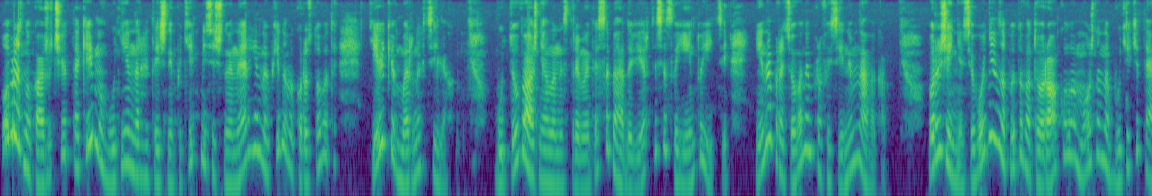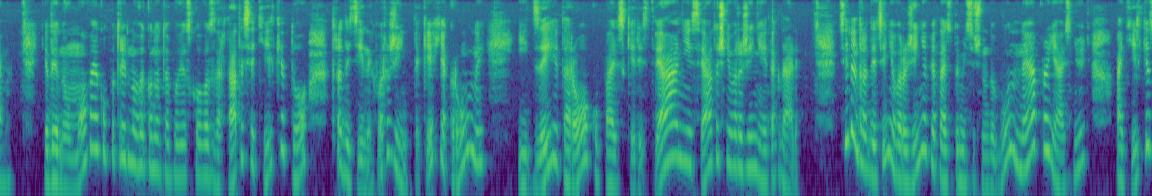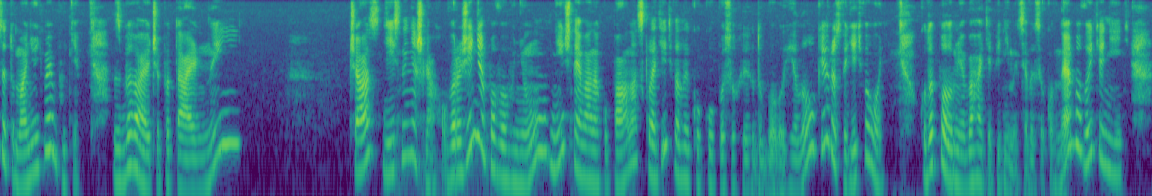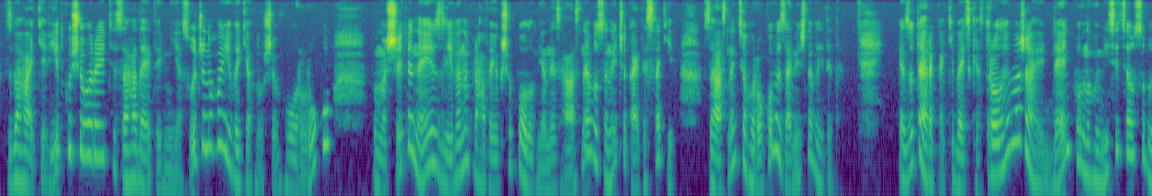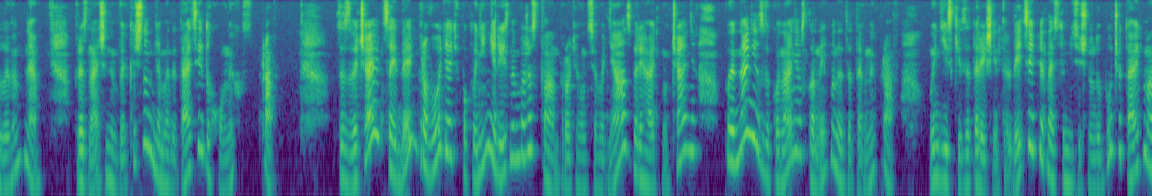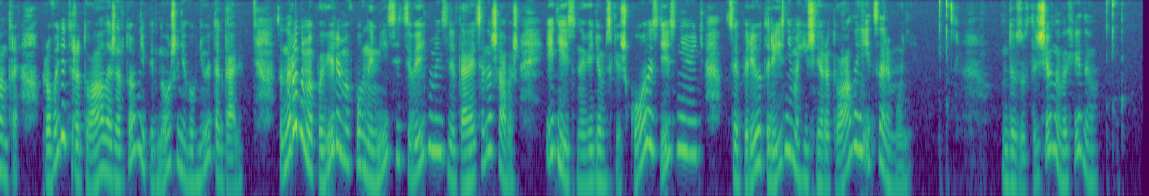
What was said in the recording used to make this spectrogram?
Образно кажучи, такий могутній енергетичний потік місячної енергії необхідно використовувати тільки в мирних цілях. Будьте уважні, але не стримуйте себе, а довіртеся своїй інтуїції і напрацьованим професійним навикам. Ворожіння сьогодні запитувати оракула можна на будь-які теми. Єдина умова, яку потрібно виконати обов'язково, звертатися тільки до традиційних ворожінь, таких як руни, ідзи, таро, купальські різдвяні, святочні ворожіння і так далі. Ці нетрадиційні ворожіння 15-місячну добу не прояснюють, а тільки затуманюють майбутнє, збиваючи потальний час здійснення шляху. Ворожіння по вогню в ніч на Івана Купала складіть велику купу сухих дубових гілок і розведіть вогонь. Коли полум'я багаття підніметься високо в небо, витягніть з багаття вітку, що горить, загадайте ім'я судженого і, витягнувши вгору руку, Помашити нею зліва направо. Якщо полум'я не згасне, восени чекайте сватів. Згасне цього року ви заміж не вийдете. Езотерика тібетські астрологи вважають день повного місяця особливим днем, призначеним виключно для медитації духовних справ. Зазвичай цей день проводять в поклонінні різним божествам. Протягом всього дня зберігають мовчання, поєднання з виконанням складних медитативних прав. У індійській езотеричній традиції 15-місячну добу читають мантри, проводять ритуали, жартовні підношення, вогню і так далі. За народними повір'ями, в повний місяць відьми злітаються на шабаш. І дійсно, відьомські школи здійснюють в цей період різні магічні ритуали і церемонії. До зустрічі в нових відео!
